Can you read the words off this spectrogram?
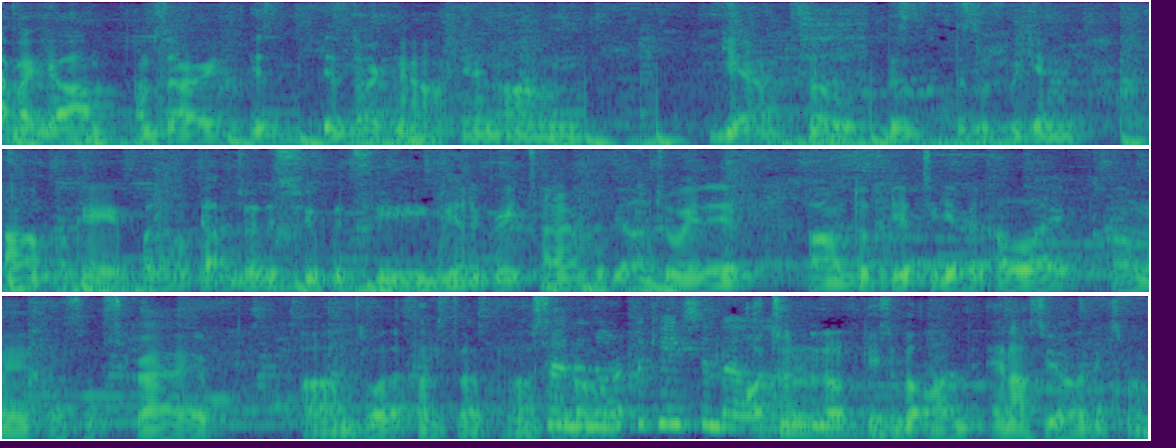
All right, y'all. I'm sorry. It's it's dark now, and um, yeah. So this this was beginning. Um, okay, but I hope y'all enjoyed this shoot with T. We had a great time. Hope y'all enjoyed it. Um, don't forget to give it a like, comment, and subscribe. Um, do all that fun stuff, and I'll see Turn the y'all. notification bell Oh, on. turn the notification bell on, and I'll see y'all in the next one.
